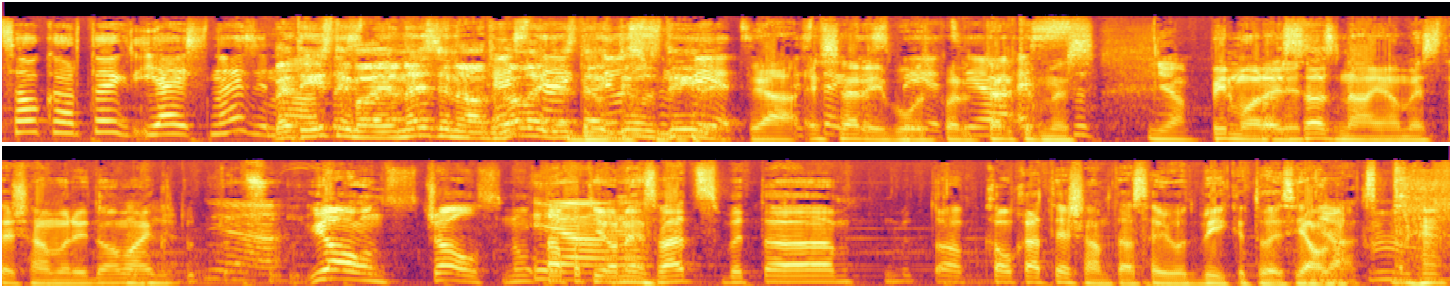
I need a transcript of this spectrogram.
savukārt teiktu, ja es nezinātu. Bet īstenībā, ja nezinātu, galīgi es teiktu 22. Jā, es, es arī būtu par, tad, kad mēs jā, pirmoreiz sazinājāmies, tiešām arī domāju, ka tu esi jauns, čals, nu, tāpat jau neesi vecs, bet, uh, bet tā, kaut kā tiešām tā sajūta bija, ka tu esi jaunāks. Mm.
